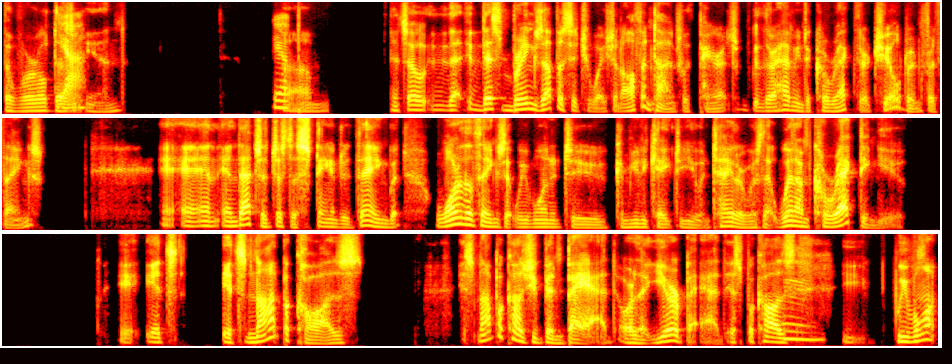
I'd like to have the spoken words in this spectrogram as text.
the world doesn't Yeah. end Yeah. um, And so th- this brings up a situation oftentimes with parents. They're having to correct their children for things. And and that's a, just a standard thing. But one of the things that we wanted to communicate to you and Taylor was that when I'm correcting you, it, it's it's not because it's not because you've been bad or that you're bad. It's because Mm. we want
